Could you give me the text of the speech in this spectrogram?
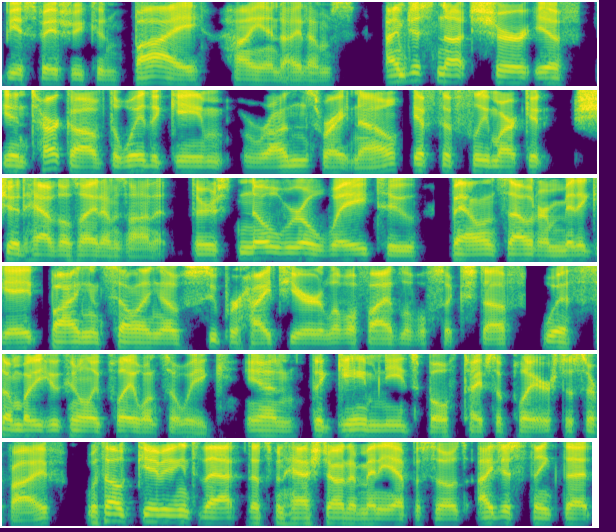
be a space where you can buy high end items. I'm just not sure if in Tarkov, the way the game runs right now, if the flea market should have those items on it. There's no real way to balance out or mitigate buying and selling of super high tier level 5 level 6 stuff with somebody who can only play once a week. And the game needs both types of players to survive. Without getting into that that's been hashed out in many episodes. I just think that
